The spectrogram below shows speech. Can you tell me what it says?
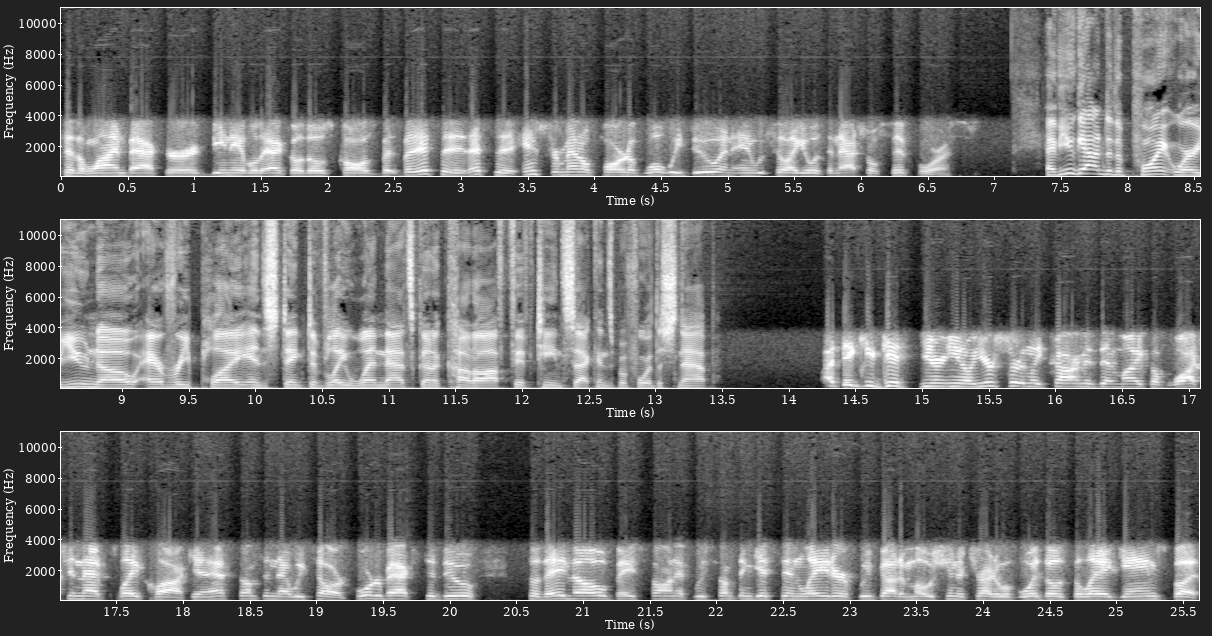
to the linebacker, being able to echo those calls. But but it's a that's an instrumental part of what we do, and, and we feel like it was a natural fit for us. Have you gotten to the point where you know every play instinctively when that's going to cut off 15 seconds before the snap? I think you get you're you know you're certainly cognizant, Mike, of watching that play clock, and that's something that we tell our quarterbacks to do, so they know based on if we something gets in later, if we've got a motion to try to avoid those delay games, but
